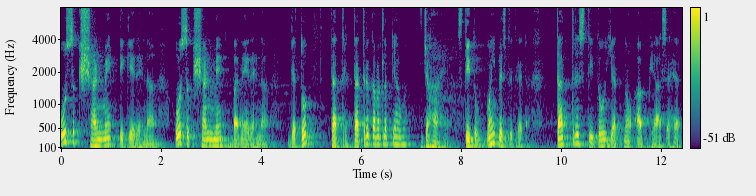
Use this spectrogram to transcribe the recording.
उस क्षण में टिके रहना, उस क्षण में बने रहना, जतो तत्र। तत्र का मतलब क्या हुआ? जहाँ है, स्थितो, वहीं पे स्थित रहना। तत्र स्थितो यत्नो अभ्यास। है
